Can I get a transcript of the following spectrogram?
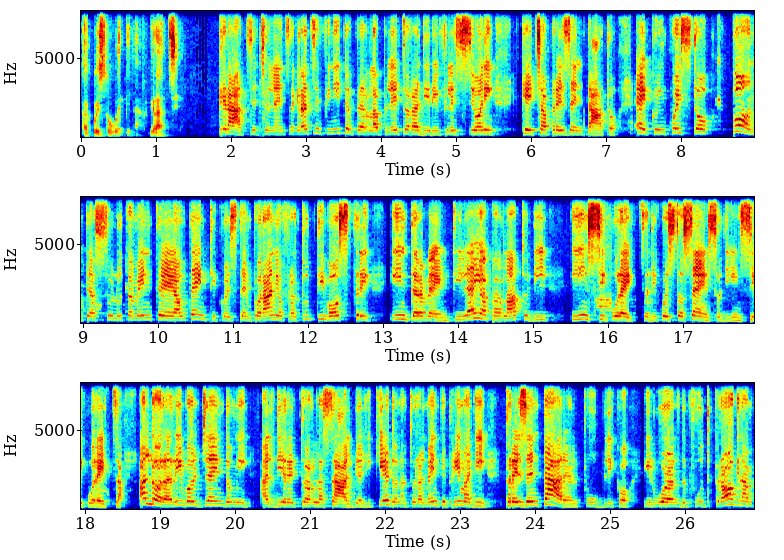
a questo webinar. Grazie. Grazie eccellenza, grazie infinite per la pletora di riflessioni che ci ha presentato. Ecco, in questo ponte assolutamente autentico, estemporaneo fra tutti i vostri interventi, lei ha parlato di insicurezza, di questo senso di insicurezza. Allora, rivolgendomi al direttor La Salvia, gli chiedo naturalmente prima di presentare al pubblico il World Food Program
